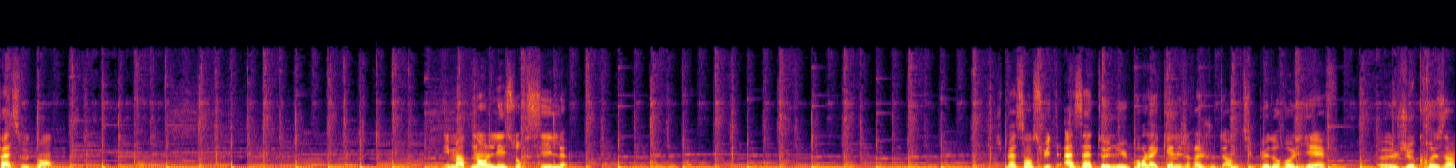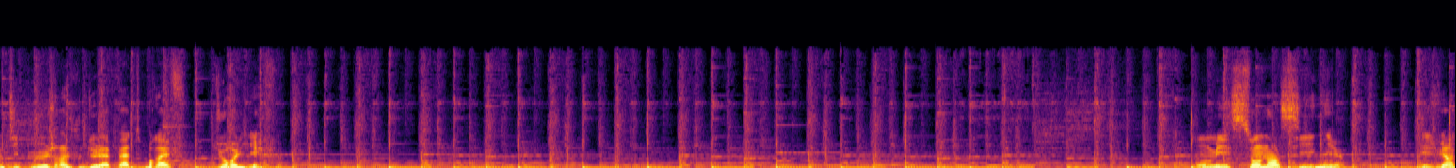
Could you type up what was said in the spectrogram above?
Passe aux dents. Et maintenant les sourcils. Je passe ensuite à sa tenue pour laquelle je rajoute un petit peu de relief. Euh, je creuse un petit peu, je rajoute de la pâte, bref, du relief. On met son insigne et je viens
